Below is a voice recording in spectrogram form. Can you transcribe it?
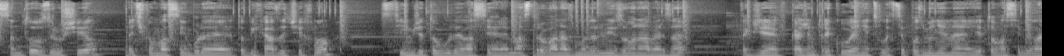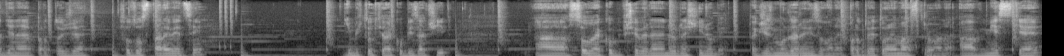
jsem to zrušil. Teď vlastně bude to vycházet všechno s tím, že to bude vlastně remasterovaná, zmodernizovaná verze. Takže v každém tracku je něco lehce pozměněné, je to vlastně vyladěné, protože jsou to staré věci. Tím bych to chtěl jakoby začít. A jsou jakoby převedené do dnešní doby. Takže zmodernizované, proto je to remasterované. A v městě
